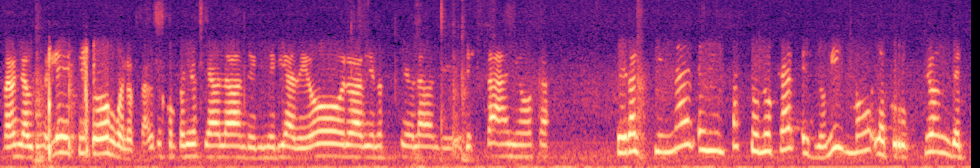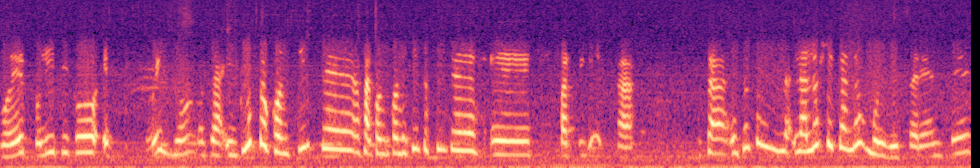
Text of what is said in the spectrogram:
través de autos eléctricos, bueno, otros compañeros que hablaban de minería de oro, había otros que hablaban de, de estaño, o sea, pero al final el impacto local es lo mismo, la corrupción del poder político es lo mismo, o sea, incluso con tintes, o sea, con, con distintos tintes eh, partidistas. O sea, entonces la, la lógica no es muy diferente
